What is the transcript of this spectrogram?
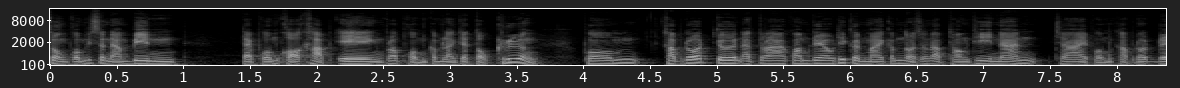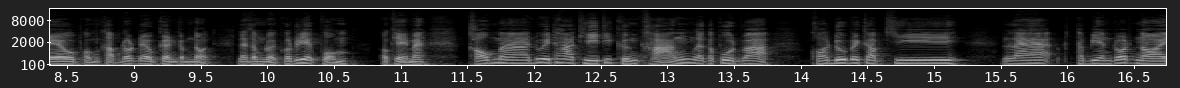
ส่งผมที่สนามบิน แต่ผมขอขับเองเพราะผมกำลังจะตกเครื่อง ผมขับรถเกินอัตราความเร็วที่กฎหมายกำหนดสำหรับท้องที่นั้น ใช่ผมขับรถเร็ว ผมขับรถเร็วเกินกำหนด และตำรวจก็เรียกผม โอเคไหมเขามาด้วยท่าทีที่ขึงขัง แล้วก็พูดว่า ขอดูไปขับขี่และทะเบียนรถหน่อย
